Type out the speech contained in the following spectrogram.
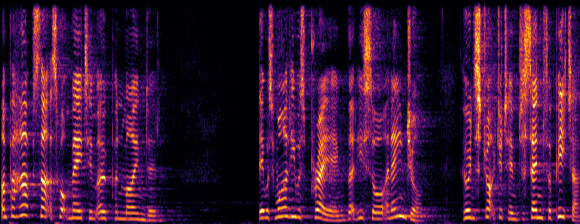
And perhaps that's what made him open minded. It was while he was praying that he saw an angel who instructed him to send for Peter.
